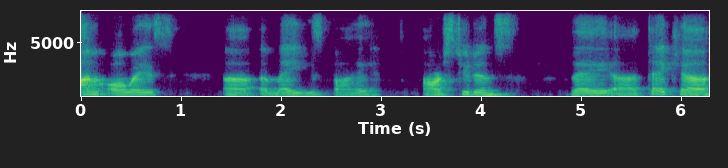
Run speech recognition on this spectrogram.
I'm always uh, amazed by our students. They uh, take, uh,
